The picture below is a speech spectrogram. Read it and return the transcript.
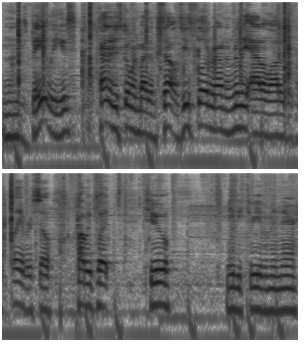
And then these bay leaves kind of just go in by themselves. These float around and really add a lot of different flavors. So probably put two, maybe three of them in there,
